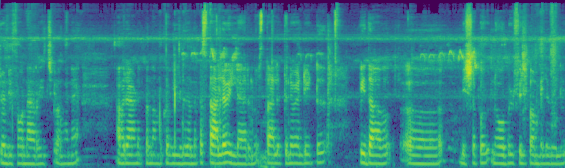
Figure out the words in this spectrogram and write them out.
ട്വന്റി ഫോറിനെ അറിയിച്ചു. അങ്ങനെ അവരാണിപ്പം നമുക്ക് വീട് തന്നപ്പോൾ സ്ഥലമില്ലായിരുന്നു. സ്ഥലത്തിന് വേണ്ടിയിട്ട് പിതാവ് ബിഷപ്പ് നോബൽ ഫിൽ അമ്പലവേലി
